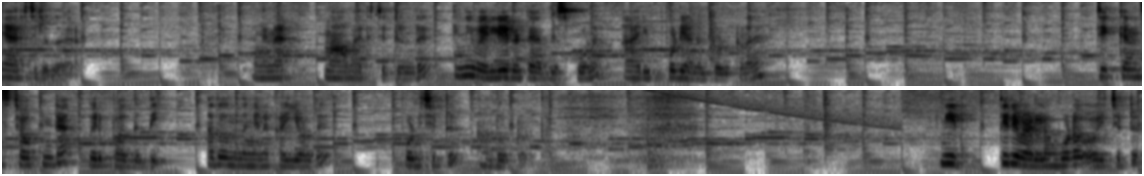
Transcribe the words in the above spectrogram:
ഞാൻ അരച്ചിട്ട് തരാം. അങ്ങനെ മാവ് അരച്ചിട്ടുണ്ട്. ഇനി വലിയൊരു ടേബിൾ സ്പൂൺ അരിപ്പൊടിയാണ് ഇട്ട് കൊടുക്കുന്നത് ചിക്കൻ സ്റ്റോക്കിന്റെ ഒരു പകുതി. അതൊന്നിങ്ങനെ കൈകൊണ്ട് പൊടിച്ചിട്ട് അതും ഇട്ട് കൊടുക്കാം. ഇനി ഇത്തിരി വെള്ളം കൂടെ ഒഴിച്ചിട്ട്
